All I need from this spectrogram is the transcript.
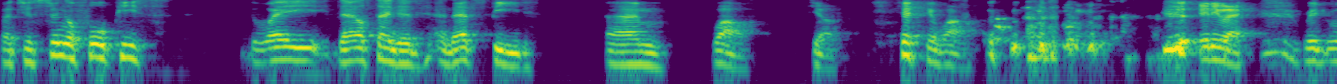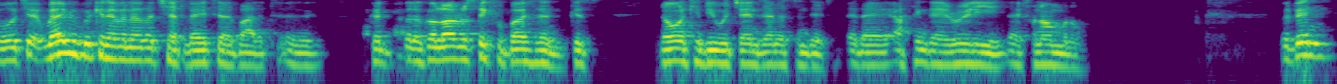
But to swing a full piece the way Dale Steyn did and that speed, um, wow. Yeah. wow. anyway, we, we'll ch- maybe we can have another chat later about it. Uh, but I've got a lot of respect for both of them because no one can do what James Anderson did. They, I think they're really they're phenomenal. But Ben,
